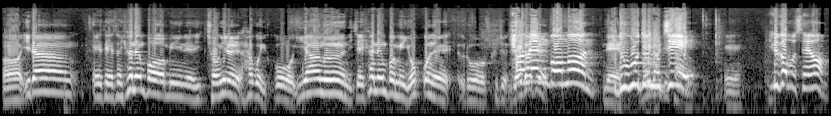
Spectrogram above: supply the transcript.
어, 1항에 대해서 현행 범인의 정의를 하고 있고 2항은 이제 현행 범인 요건으로 규정 네 가지- 현행범은 네, 네 누구든지 가지 사항. 예. 읽어 보세요.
